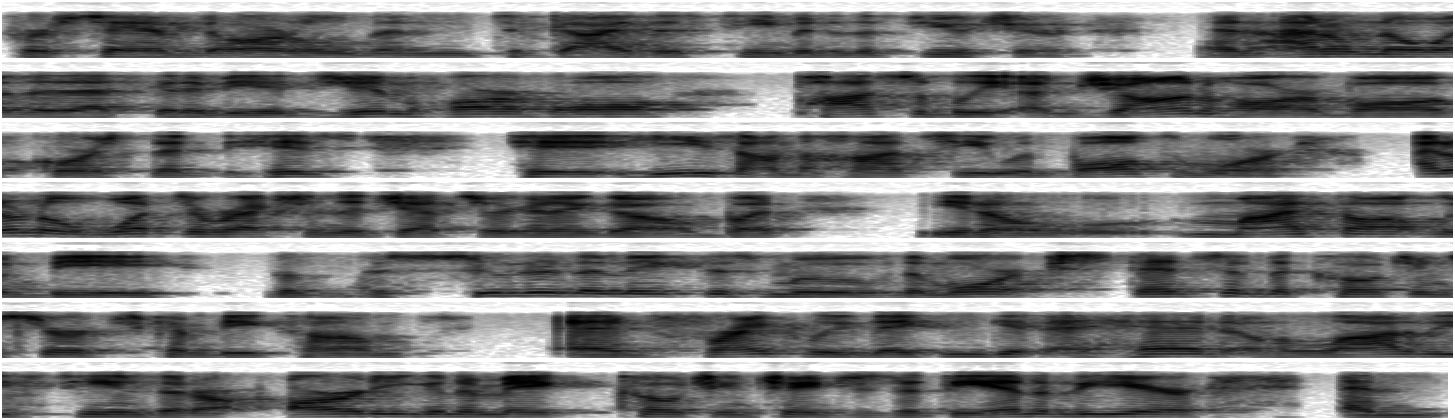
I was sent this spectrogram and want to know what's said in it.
for Sam Darnold and to guide this team into the future. And I don't know whether that's going to be a Jim Harbaugh, possibly a John Harbaugh, of course, that his, his he's on the hot seat with Baltimore. I don't know what direction the Jets are going to go, but you know, my thought would be the, the sooner they make this move, the more extensive the coaching search can become. And frankly, they can get ahead of a lot of these teams that are already going to make coaching changes at the end of the year and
